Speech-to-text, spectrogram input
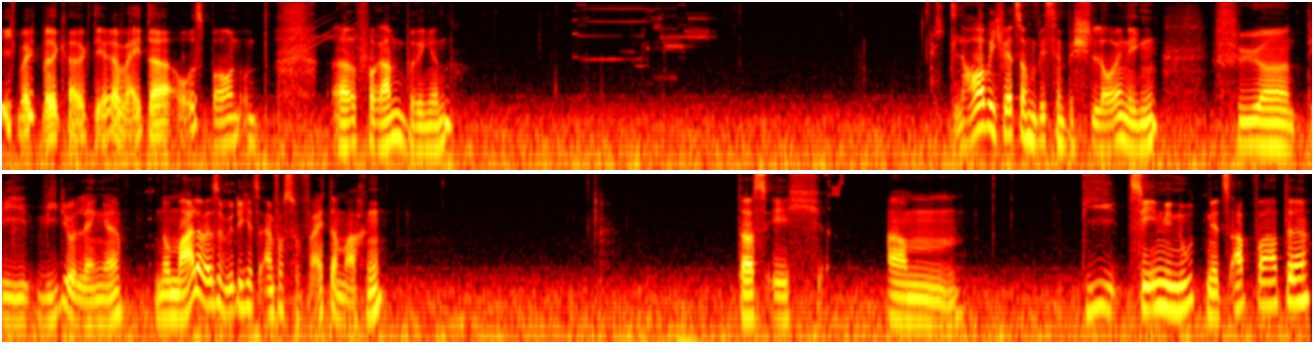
Ich möchte meine Charaktere weiter ausbauen und äh, voranbringen. Glaube, ich werde es auch ein bisschen beschleunigen für die Videolänge. Normalerweise würde ich jetzt einfach so weitermachen, dass ich ähm, die 10 Minuten jetzt abwarte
